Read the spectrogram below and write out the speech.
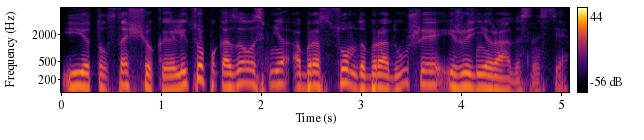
Ее толстощекое лицо показалось мне образцом добродушия и жизнерадостности.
